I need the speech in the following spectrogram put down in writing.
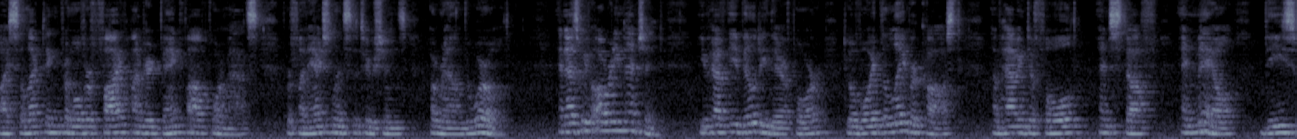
by selecting from over 500 bank file formats for financial institutions around the world. And as we've already mentioned, you have the ability, therefore, to avoid the labor cost of having to fold and stuff and mail these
